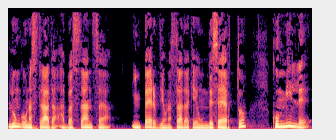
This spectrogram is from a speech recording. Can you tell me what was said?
lungo una strada abbastanza impervia, una strada che è un deserto, con mille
